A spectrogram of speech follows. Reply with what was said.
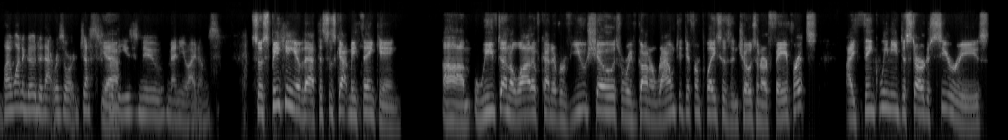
well, I want to go to that resort just Yeah. for these new menu items. So speaking of that, this has got me thinking. Um, we've done a lot of kind of review shows where we've gone around to different places and chosen our favorites. I think we need to start a series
